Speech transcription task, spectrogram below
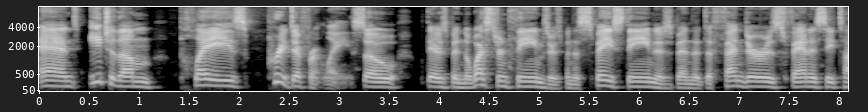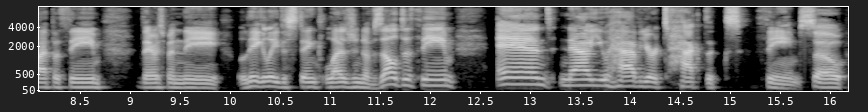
And each of them plays pretty differently. So there's been the Western themes, there's been the space theme, there's been the Defenders fantasy type of theme, there's been the legally distinct Legend of Zelda theme, and now you have your tactics theme. So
